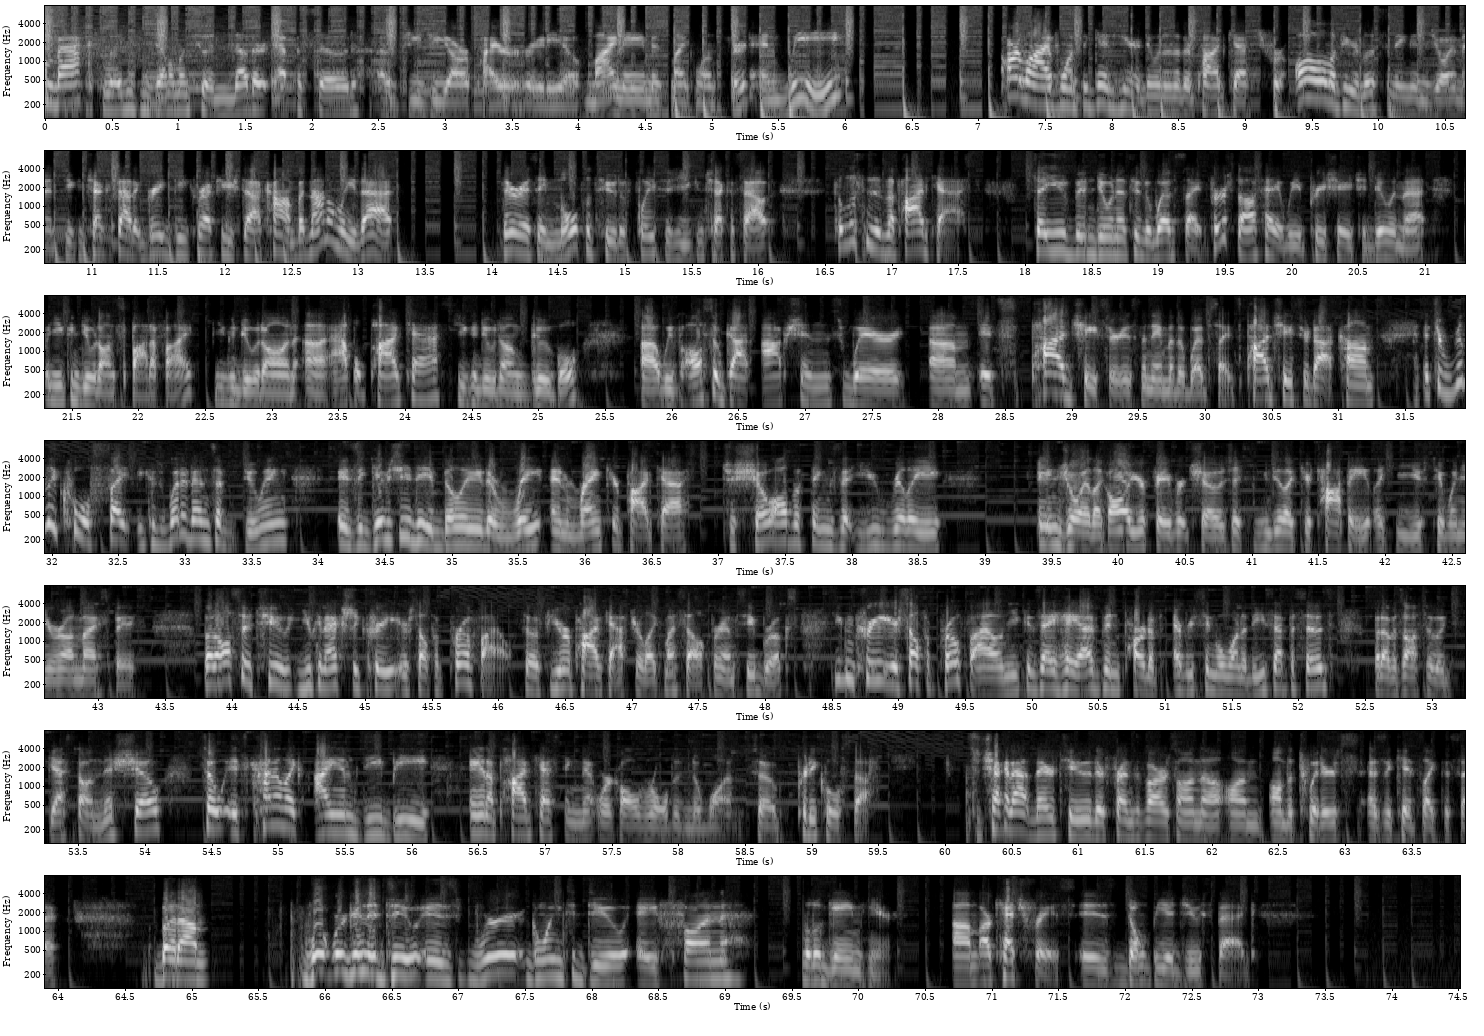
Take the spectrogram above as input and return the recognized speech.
Welcome back, ladies and gentlemen, to another episode of GGR Pirate Radio. My name is Mike Lunsford, and we are live once again here doing another podcast for all of your listening enjoyment. You can check us out at greatgeekrefuge.com, but not only that, there is a multitude of places you can check us out to listen to the podcast. Say you've been doing it through the website. First off, hey, we appreciate you doing that, but you can do it on Spotify. You can do it on uh, Apple Podcasts. You can do it on Google. Uh, we've also got options where um, it's Podchaser is the name of the website. It's podchaser.com. It's a really cool site because what it ends up doing is it gives you the ability to rate and rank your podcast to show all the things that you really enjoy, like all your favorite shows. You can do like your top eight, like you used to when you were on MySpace. But also, too, you can actually create yourself a profile. So if you're a podcaster like myself or MC Brooks, you can create yourself a profile and you can say, hey, I've been part of every single one of these episodes, but I was also a guest on this show. So it's kind of like IMDb and a podcasting network all rolled into one. So pretty cool stuff. So check it out there too. They're friends of ours on uh, on on the Twitters, as the kids like to say. But um, what we're gonna do is we're going to do a fun little game here. Um, our catchphrase is "Don't be a juice bag."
